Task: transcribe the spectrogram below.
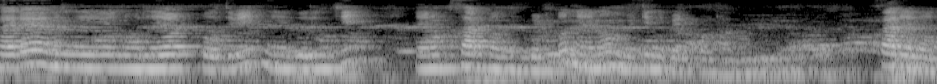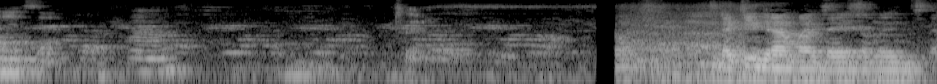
సరే నువ్వు లేకపోతే నీ గురించి నేను ఒకసారి కొంచెం పెట్టుకొని నేను మీటింగ్ పెట్టుకుంటాను. సరేననే డక్కిలి గ్రామ పంచాయతీ సంబంధించిన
